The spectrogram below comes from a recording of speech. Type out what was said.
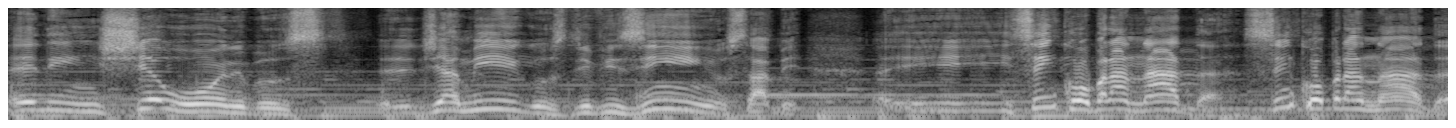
ele encheu o ônibus de amigos, de vizinhos, sabe? E, e sem cobrar nada, sem cobrar nada.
